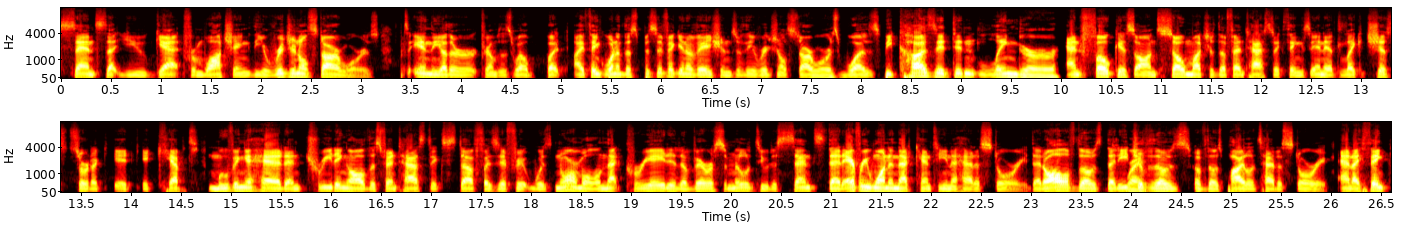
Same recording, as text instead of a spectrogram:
sense that you get from watching the original Star Wars. It's in the other films as well, but I think one of the specific innovations of the original Star Wars was because it didn't linger and focus on so much of the fantastic things in it, like just sort of it it kept moving ahead and treating all this fantastic stuff as if it was normal and that created a verisimilitude, a sense that everyone in that cantina had a story, that all of those that each Right. of those of those pilots had a story. And I think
